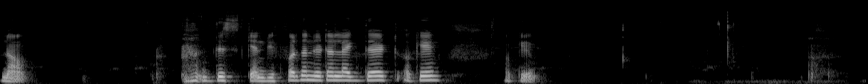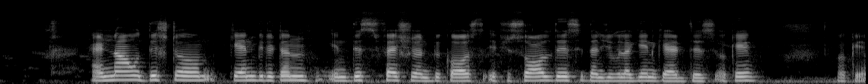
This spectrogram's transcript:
Now this can be further written like that okay? Okay. And now this term can be written in this fashion because if you solve this then you will again get this okay? Okay.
